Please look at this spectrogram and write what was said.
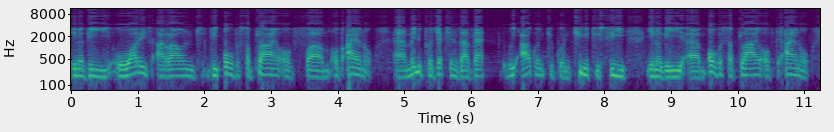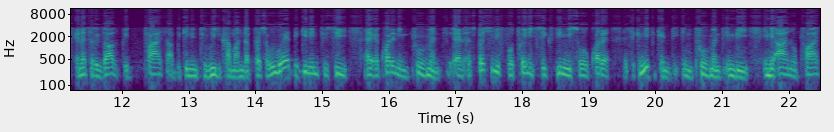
you know the worries around the oversupply of um, of iron ore. Uh, many projections are that we are going to continue to see, you know, the um, oversupply of the iron ore, and as a result, the price are beginning to really come under pressure. We were beginning to see uh, quite an improvement, and especially for 2016, we saw quite a, a significant improvement in the in the iron ore price.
